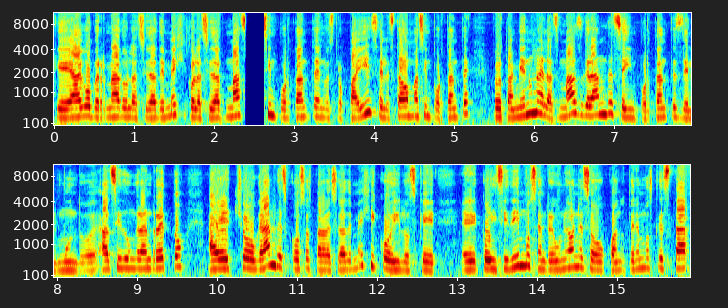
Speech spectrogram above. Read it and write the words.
que ha gobernado la Ciudad de México, la ciudad más importante de nuestro país, el estado más importante, pero también una de las más grandes e importantes del mundo. Ha sido un gran reto, ha hecho grandes cosas para la Ciudad de México y los que eh, coincidimos en reuniones o cuando tenemos que estar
